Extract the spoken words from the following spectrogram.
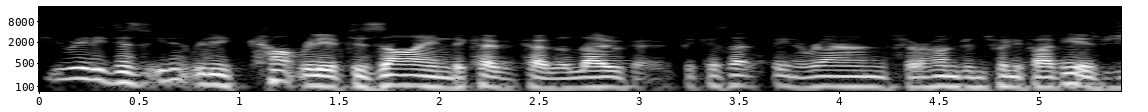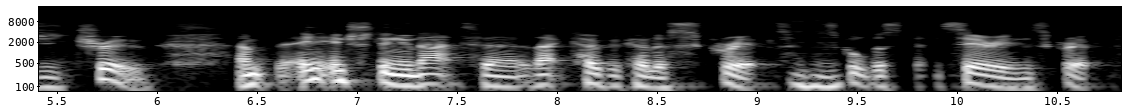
do you really? Des- you didn't really, can't really have designed the Coca-Cola logo because that's been around for 125 years, which is true." Um, interestingly, that uh, that Coca-Cola script, mm-hmm. it's called the Spencerian script,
